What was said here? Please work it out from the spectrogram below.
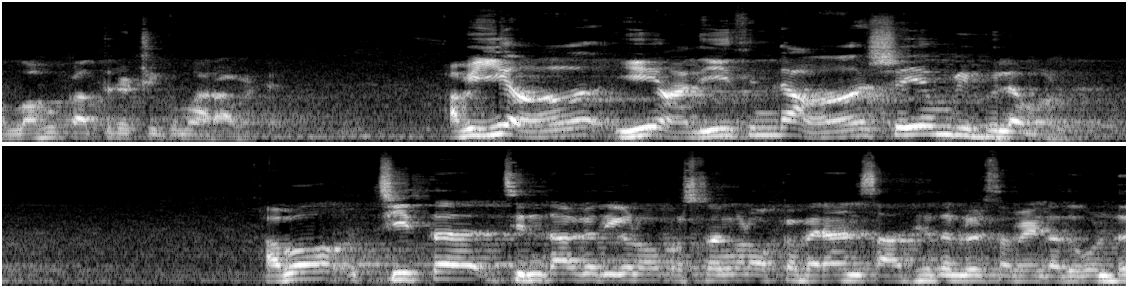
അള്ളാഹു കാത്ത് രക്ഷിക്കുമാറാവട്ടെ അപ്പോൾ ഈ ആ ഈ അദീഫിന്റെ ആശയം വിപുലമാണ്. അപ്പോൾ ചീത്ത ചിന്താഗതികളോ പ്രശ്നങ്ങളോ ഒക്കെ വരാൻ സാധ്യതയുള്ള ഒരു സമയമുണ്ട്. അതുകൊണ്ട്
